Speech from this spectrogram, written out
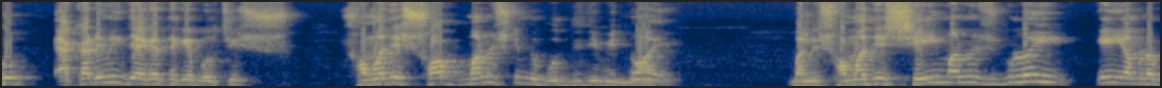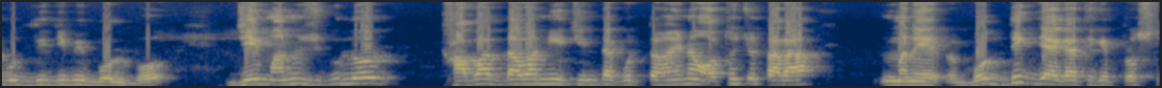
খুব একাডেমিক জায়গা থেকে বলছি, সমাজের সব মানুষ কিন্তু বুদ্ধিজীবী নয়। মানে সমাজের সেই মানুষগুলোইকেই আমরা বুদ্ধিজীবী বলব, যে মানুষগুলোর খাবার দাবার নিয়ে চিন্তা করতে হয় না, অথচ তারা মানে বৌদ্ধিক জায়গা থেকে প্রশ্ন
